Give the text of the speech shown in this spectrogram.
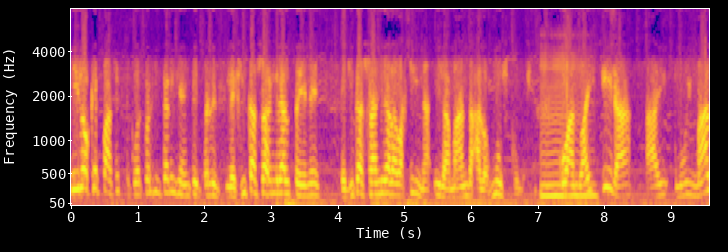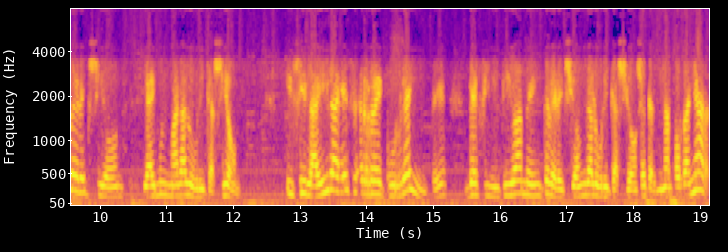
Y lo que pasa es que el cuerpo es inteligente y pues le, quita sangre al pene, le quita sangre a la vagina y la manda a los músculos. Mm. Cuando hay ira, hay muy mala erección y hay muy mala lubricación. Y si la ira es recurrente, definitivamente la erección y la lubricación se terminan por dañar.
